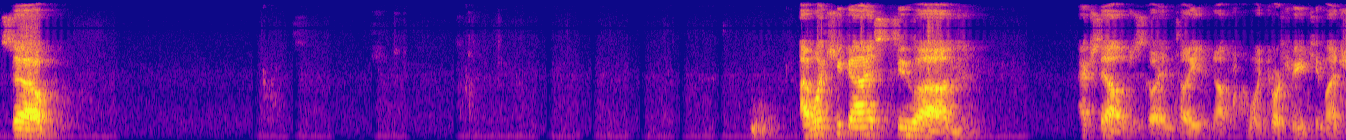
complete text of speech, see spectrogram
So I want you guys to, um, actually I'll just go ahead and tell you, not, I won't torture you too much.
